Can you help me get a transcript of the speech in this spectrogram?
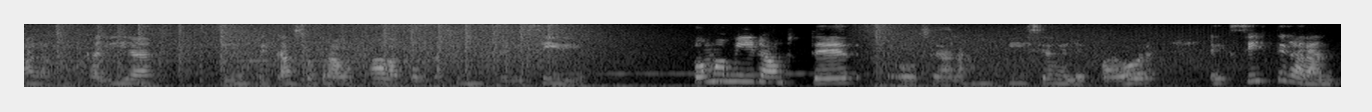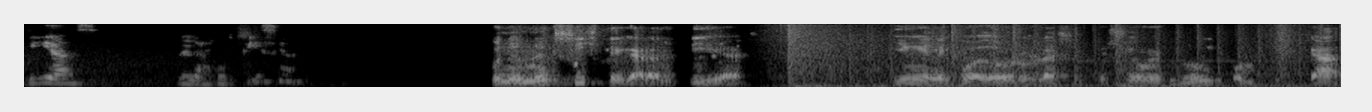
a la fiscalía, en este caso trabajaba con casos de femicidio. ¿Cómo mira usted, o sea, la justicia en el Ecuador? ¿Existe garantías de la justicia? Bueno, no existe garantías y en el Ecuador la situación es muy complicada.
